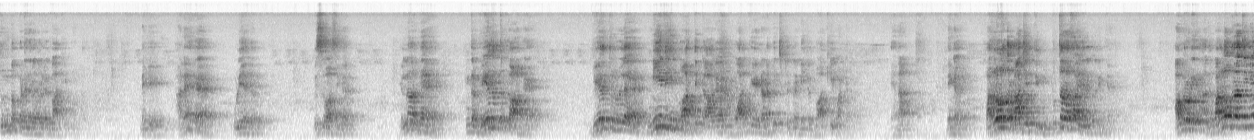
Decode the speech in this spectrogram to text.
துன்பப்படுகிறவர்கள் பாக்கியம். இன்னைக்கு அநேக ஊழியர்கள் விசுவாசிகள் எல்லாருமே இந்த வேதத்துக்காக வேதத்தில் உள்ள நீதியின் வார்த்தைக்காக வாழ்க்கையை நடப்பிச்சுட்டு இருக்கிற நீங்கள் பாக்கியவான்கள். ஏன்னா நீங்கள் பரலோக ராஜ்யத்தின் புத்திரராக இருக்கிற அவருடைய அந்த பரலோக ராஜ்யமே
